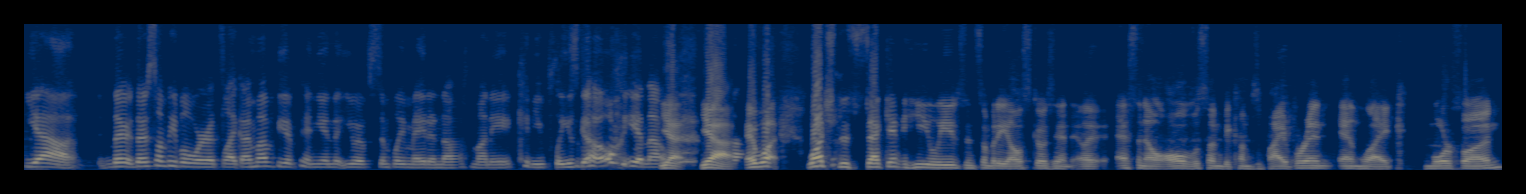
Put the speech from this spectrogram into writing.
Yeah. There, there's some people where it's like, I'm of the opinion that you have simply made enough money. Can you please go? You know? Yeah, yeah. And what? Watch the second he leaves and somebody else goes in. Uh, SNL all of a sudden becomes vibrant and like more fun.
